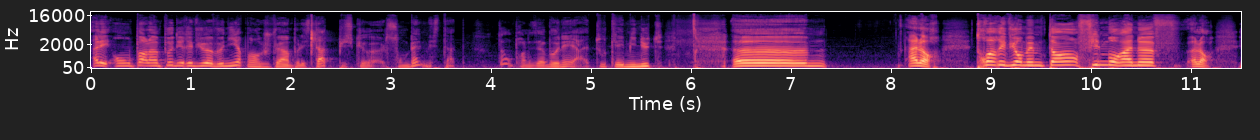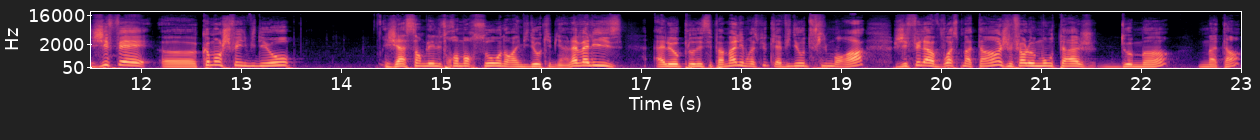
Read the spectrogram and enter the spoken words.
Allez, on parle un peu des reviews à venir pendant que je fais un peu les stats, puisque elles sont belles mes stats. Putain, on prend les abonnés à toutes les minutes. Euh, alors, trois reviews en même temps. Filmora 9. Alors, j'ai fait euh, comment je fais une vidéo? J'ai assemblé les trois morceaux. On aura une vidéo qui est bien. La valise, elle est uploadée, c'est pas mal. Il me reste plus que la vidéo de Filmora. J'ai fait la voix ce matin. Je vais faire le montage demain. matin.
